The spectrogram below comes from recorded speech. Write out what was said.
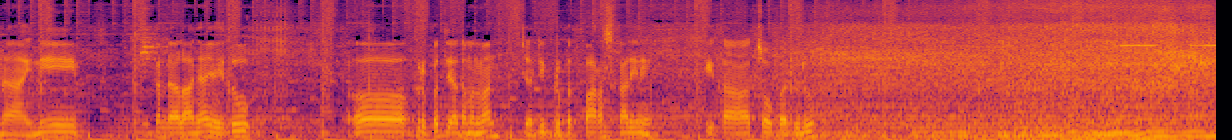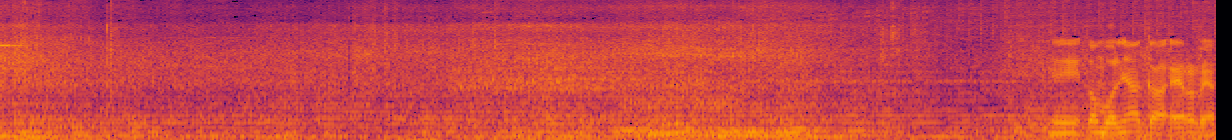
Nah ini kendalanya yaitu uh, berbet ya teman-teman. Jadi berbet parah sekali nih. Kita coba dulu. Ini tombolnya agak error ya.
